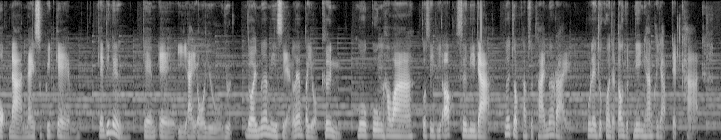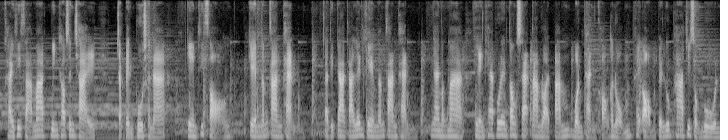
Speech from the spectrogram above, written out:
6 ด่านใน Squid Game เกมที่ 1 เกม A E I O U หยุด โดยเมื่อมีเสียงเริ่มประโยคขึ้น มูกุงฮาวาโกซีพีออกซูนิดา เมื่อจบคำสุดท้ายเมื่อไหร่ ผู้เล่นทุกคนจะต้องหยุดนิ่งห้ามขยับเด็ดขาด ใครที่สามารถวิ่งเข้าเส้นชัย จะเป็นผู้ชนะ เกมที่ 2 เกมน้ำตาลแผ่น กติกาการเล่นเกมน้ำตาลแผ่น ง่ายมากๆ เพียงแค่ผู้เล่นต้องแซะตามรอยปั๊มบนแผ่นของขนม ให้ออกมาเป็นรูปภาพที่สมบูรณ์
